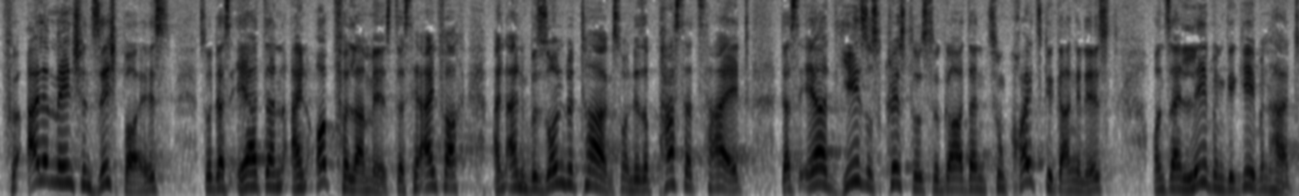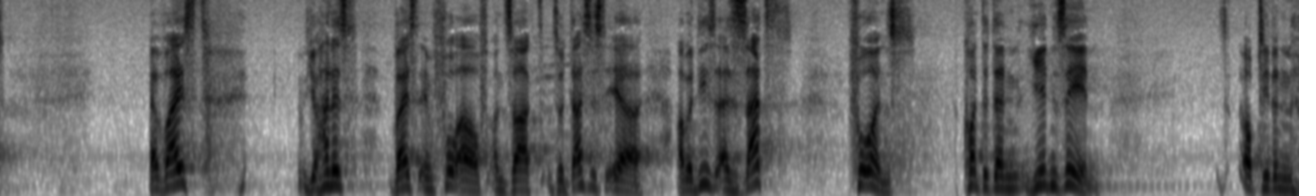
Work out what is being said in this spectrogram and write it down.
für alle Menschen sichtbar ist, so dass er dann ein Opferlamm ist, dass er einfach an einem besonderen Tag, so in dieser Passerzeit, dass er Jesus Christus sogar dann zum Kreuz gegangen ist und sein Leben gegeben hat. Er weist, Johannes weist ihm vorauf und sagt, so das ist er. Aber dieser Ersatz für uns konnte dann jeden sehen ob sie denn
